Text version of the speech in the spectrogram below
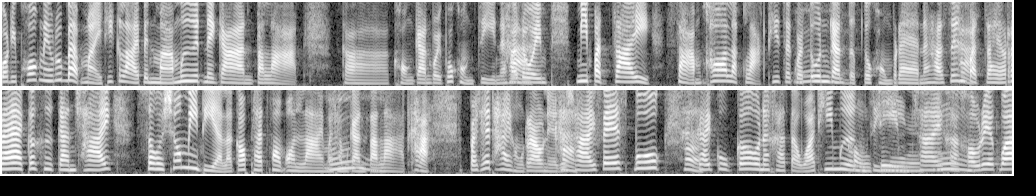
บริโภคในรูปแบบใหม่ที่กลายเป็นม้ามืดในการตลาดอ่า ของการบริโภคของจีนนะคะค่ะโดยมีปัจจัย 3 ข้อหลักๆ ที่จะกระตุ้นการเติบโตของแบรนด์นะคะ ซึ่งค่ะปัจจัยแรกก็คือการใช้โซเชียลมีเดียแล้วก็แพลตฟอร์มออนไลน์มาทำการตลาดค่ะ ประเทศไทยของเราเนี่ยจะค่ะใช้ Facebook ค่ะใช้ Google นะคะ แต่ว่าที่เมืองของจีจีนนใช่ค่ะอืมเขาเรียกว่า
